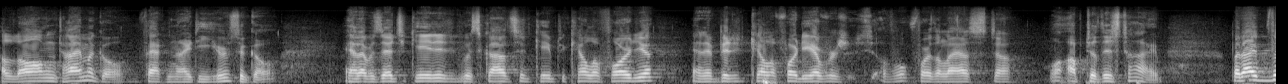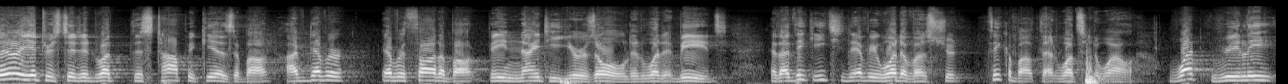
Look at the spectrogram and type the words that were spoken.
a long time ago, in fact, 90 years ago. And I was educated in Wisconsin, came to California, and have been in California ever for the last, uh, well, up to this time. But I'm very interested in what this topic is about. I've never ever thought about being 90 years old and what it means. And I think each and every one of us should think about that once in a while. What really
